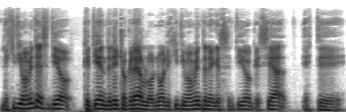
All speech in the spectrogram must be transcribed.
Legítimamente en el sentido que tienen derecho a creerlo, no legítimamente en el sentido que sea este,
